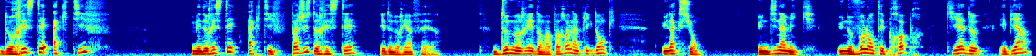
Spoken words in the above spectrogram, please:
de rester actif, mais de rester actif, pas juste de rester de ne rien faire. Demeurer dans ma parole implique donc une action, une dynamique, une volonté propre qui est de, eh bien,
